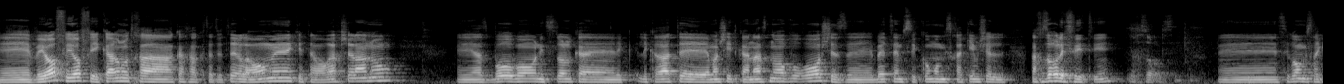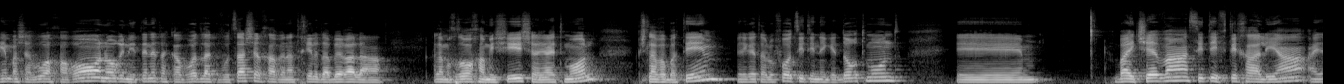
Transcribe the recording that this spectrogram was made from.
אה, ויופי, יופי, הכרנו אותך ככה קצת יותר לעומק, את האורח שלנו. אה, אז בואו בוא נצלול לקראת אה, מה שהתכנסנו עבורו, שזה בעצם סיכום המשחקים של... נחזור לסיטי. נחזור לסיטי. אה, סיכום המשחקים בשבוע האחרון. אורי, ניתן את הכבוד לקבוצה שלך ונתחיל לדבר על, ה... על המחזור החמישי שהיה אתמול, בשלב הבתים, בליגת האלופות, סיטי נגד דורטמונד. בית שבע, סיטי הבטיחה עלייה, הי-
